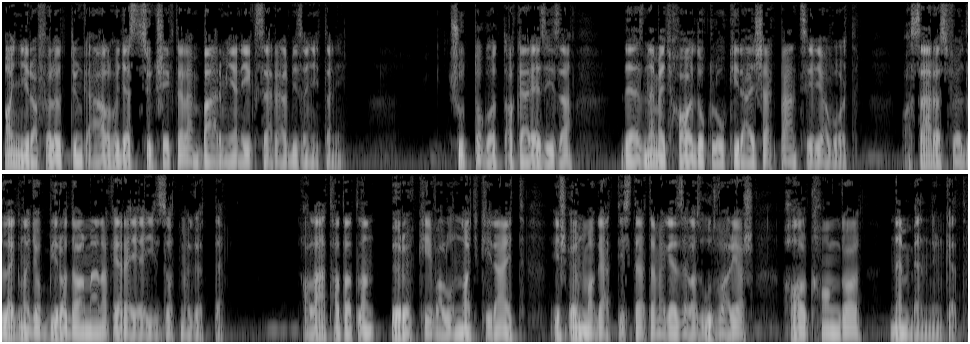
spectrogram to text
annyira fölöttünk áll, hogy ezt szükségtelen bármilyen ékszerrel bizonyítani. Suttogott, akár Eziza, de ez nem egy haldokló királyság páncélja volt. A szárazföld legnagyobb birodalmának ereje izzott mögötte. A láthatatlan, örökkévaló nagy királyt és önmagát tisztelte meg ezzel az udvarjas, halk hanggal, nem bennünket.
